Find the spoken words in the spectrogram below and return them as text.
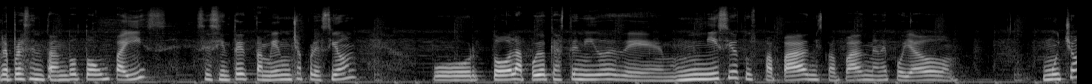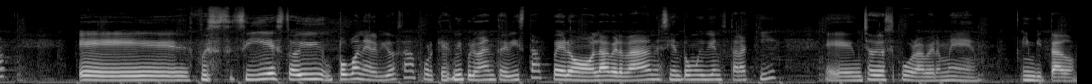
representando todo un país. Se siente también mucha presión por todo el apoyo que has tenido desde un inicio. Tus papás, mis papás me han apoyado mucho eh, pues sí, estoy un poco nerviosa porque es mi primera entrevista, pero la verdad me siento muy bien estar aquí. Eh, muchas gracias por haberme invitado.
